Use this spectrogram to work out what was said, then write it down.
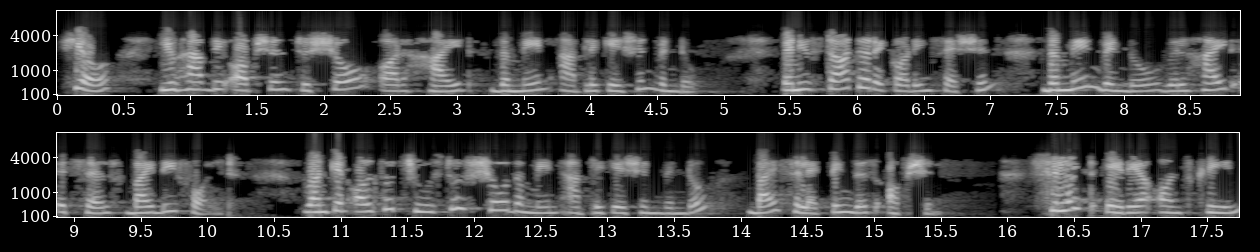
Here, you have the option to show or hide the main application window. When you start a recording session, the main window will hide itself by default. One can also choose to show the main application window by selecting this option. Select area on screen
